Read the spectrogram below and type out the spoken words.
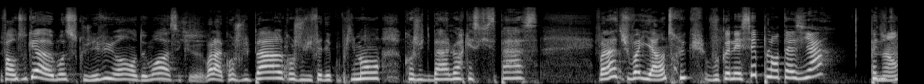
Enfin, en tout cas, euh, moi, ce que j'ai vu hein, en deux mois, c'est que voilà, quand je lui parle, quand je lui fais des compliments, quand je lui dis bah alors, qu'est-ce qui se passe? Voilà, tu vois, il y a un truc. Vous connaissez Plantasia? Pas du non.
